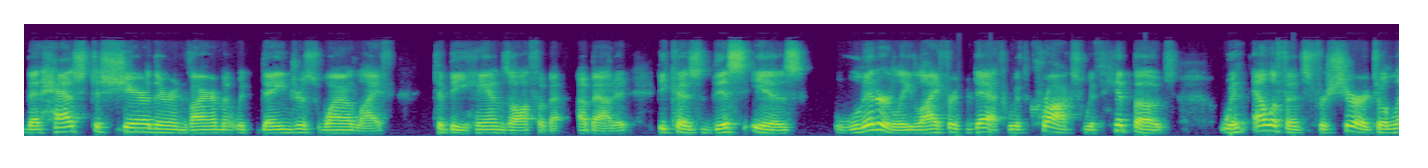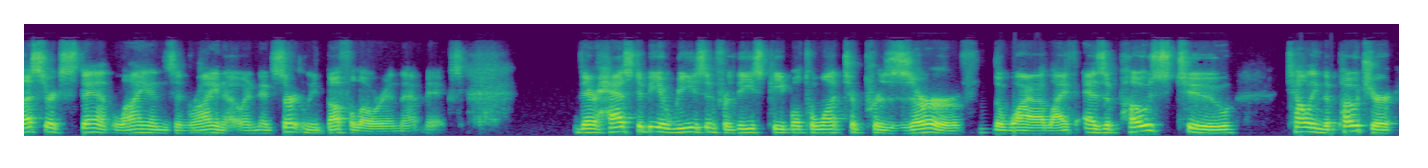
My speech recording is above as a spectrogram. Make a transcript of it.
that has to share their environment with dangerous wildlife to be hands off about, about it because this is literally life or death with crocs, with hippos, with elephants for sure, to a lesser extent, lions and rhino, and, and certainly buffalo are in that mix. There has to be a reason for these people to want to preserve the wildlife as opposed to telling the poacher,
